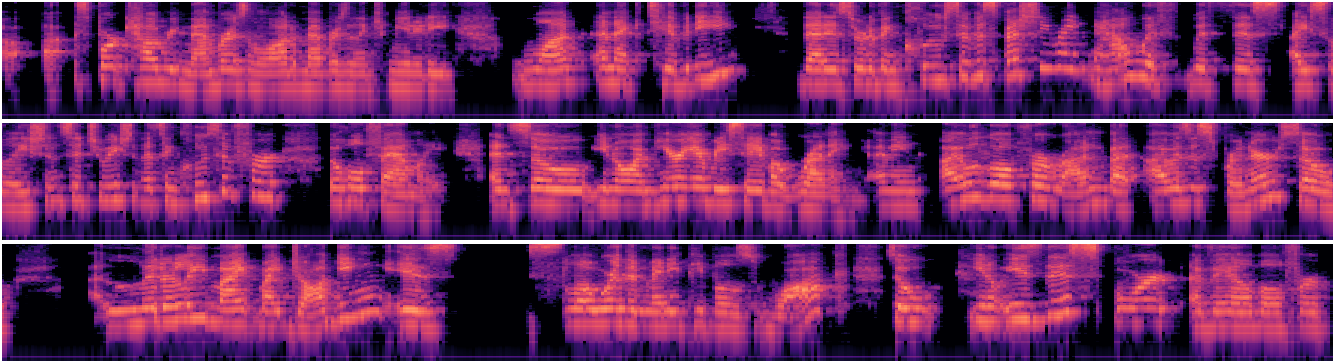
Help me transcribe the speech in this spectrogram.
uh, uh Sport Calgary members and a lot of members in the community want an activity that is sort of inclusive especially right now with with this isolation situation that's inclusive for the whole family. And so you know i'm hearing everybody say about running. I mean i will go for a run but i was a sprinter so uh, literally my my jogging is slower than many people's walk. So you know is this sport available for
